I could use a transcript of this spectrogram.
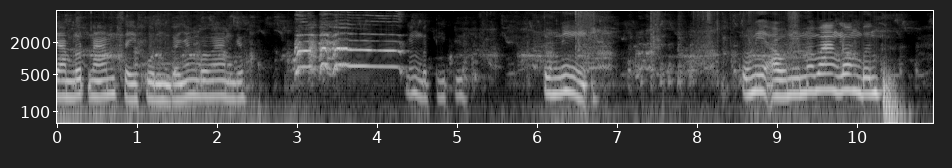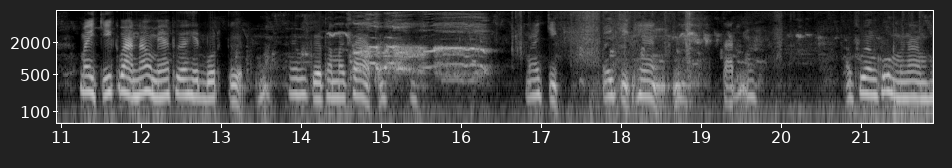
ยามลดน้ำใส่ฝุ่นก็ยังบ่งามอยู่ ยังบ่ติดอยู่ ตรงนี้ ตรงนี้เอานี่มาว่างล่องเบิงไม่จิกบ้านเน่าแม่เพื่อเฮ็ดบดเกิด ให้มันเกิดธรรมชาติ ไม้จิก ไม้จิกแห้ง ตัดมา เอาเฟืองคุ้มาน้ำฮ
